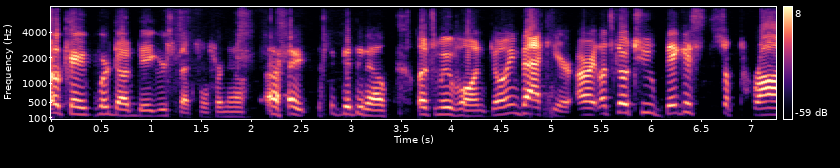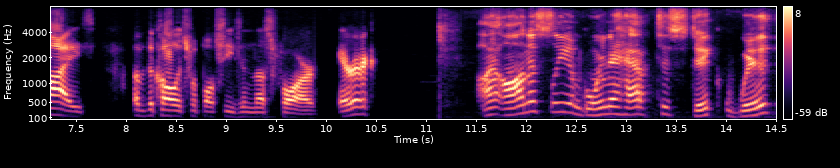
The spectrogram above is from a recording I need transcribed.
Okay, we're done being respectful for now. All right, good to know. Let's move on. Going back here. All right, let's go to biggest surprise of the college football season thus far. Eric, I honestly am going to have to stick with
